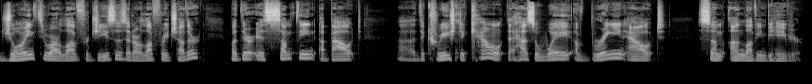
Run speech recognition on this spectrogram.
joined through our love for Jesus and our love for each other. But there is something about uh, the creation account that has a way of bringing out some unloving behavior.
